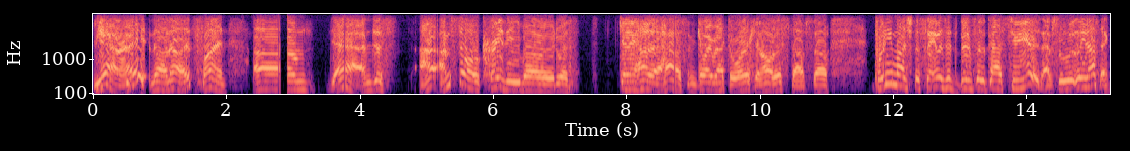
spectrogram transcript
Yeah, right? No, no, it's fine. Um, yeah, I'm just I, I'm still crazy mode with getting out of the house and going back to work and all this stuff. So pretty much the same as it's been for the past two years. Absolutely nothing.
